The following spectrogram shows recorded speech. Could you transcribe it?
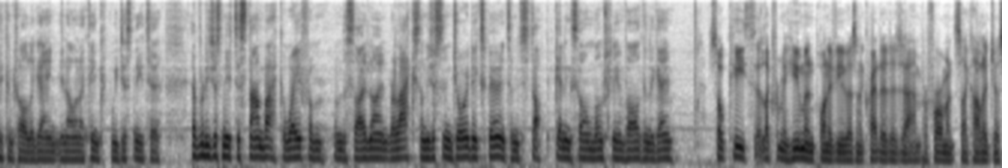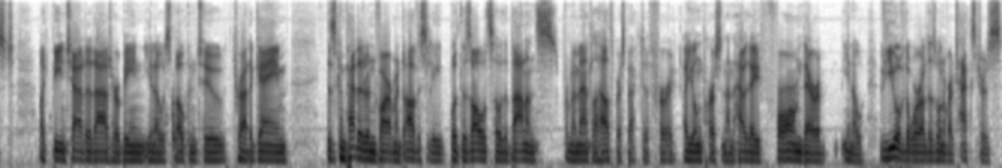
to control the game, you know, and I think we just need to, everybody just needs to stand back away from, from the sideline, relax and just enjoy the experience and stop getting so emotionally involved in the game. So, Keith, like from a human point of view, as an accredited um, performance psychologist, like being shouted at or being, you know, spoken to throughout a game, there's a competitive environment, obviously, but there's also the balance from a mental health perspective for a young person and how they form their, you know, view of the world. As one of our texters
